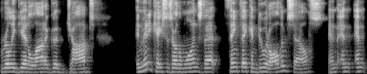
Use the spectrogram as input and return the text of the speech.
really get a lot of good jobs in many cases are the ones that think they can do it all themselves and and and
